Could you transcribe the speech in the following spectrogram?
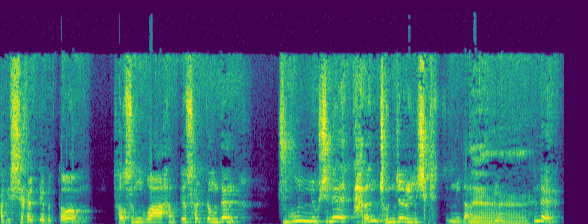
하기 시작할 때부터 저승과 함께 설정된 죽은 육신의 다른 존재를 인식했습니다. 네. 음. 근데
